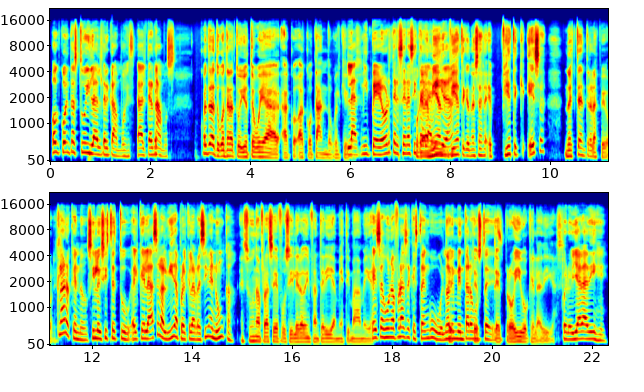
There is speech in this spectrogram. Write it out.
o cuentas tú y la altercamos, alternamos. Cuéntala tú, cuéntala tú. Yo te voy a, aco- acotando cualquier La, cosa. mi peor tercera cita Porque de la la mía, vida. fíjate que no esa, es la- fíjate que esa no está entre las peores. Claro que no, si lo hiciste tú. El que la hace la olvida, pero el que la recibe nunca. Eso es una frase de fusilero de infantería, mi estimada amiga. Esa es una frase que está en Google, no Te- la inventaron te- ustedes. Te prohíbo que la digas. Pero ya la dije.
